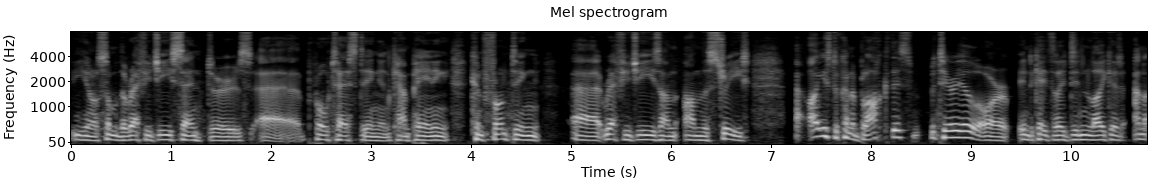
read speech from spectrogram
you know some of the refugee centres uh, protesting and campaigning, confronting uh, refugees on, on the street. I used to kind of block this material or indicate that I didn't like it, and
